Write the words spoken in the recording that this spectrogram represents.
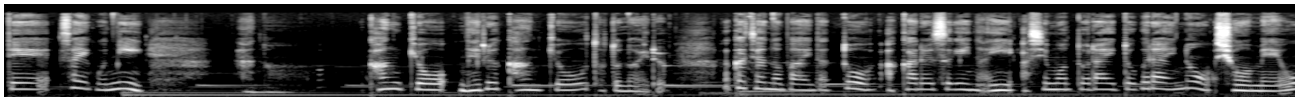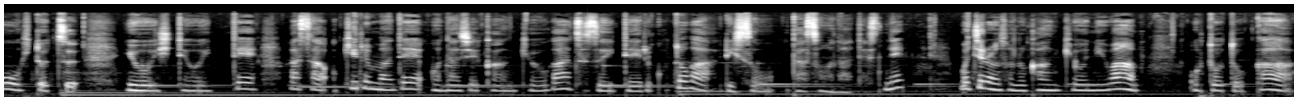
で最後にあの環境寝る環境を整える。赤ちゃんの場合だと明るすぎない足元ライトぐらいの照明を一つ用意しておいて朝起きるまで同じ環境が続いていることが理想だそうなんですね。もちろんその環境には音とか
